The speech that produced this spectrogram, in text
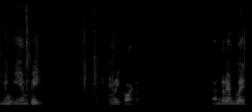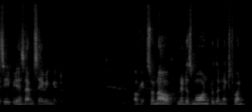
new EMP record. Under employees APIs, I'm saving it. Okay, so now let us move on to the next one.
